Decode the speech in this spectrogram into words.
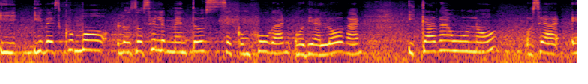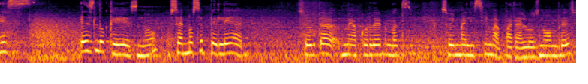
y, ves cómo los dos elementos se conjugan o dialogan y cada uno, o sea, es, es lo que es, ¿no? O sea, no se pelean. Ahorita me acordé, nomás soy malísima para los nombres,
